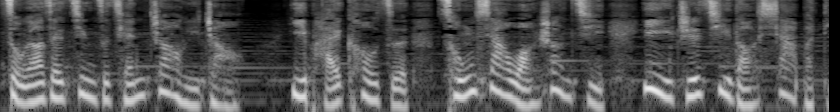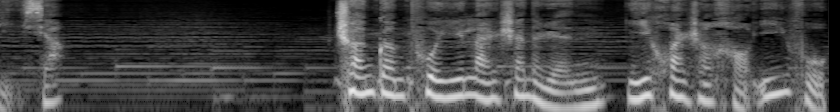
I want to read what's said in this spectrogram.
总要在镜子前照一照。一排扣子从下往上系，一直系到下巴底下。穿惯破衣烂衫的人，一换上好衣服，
